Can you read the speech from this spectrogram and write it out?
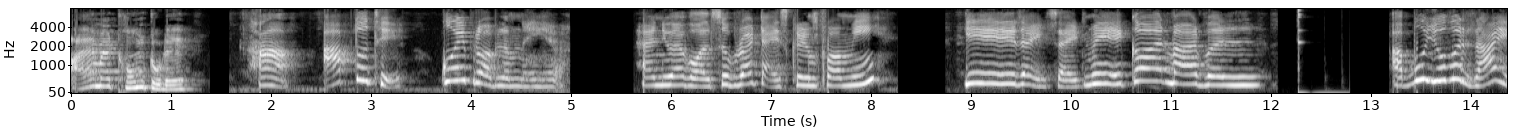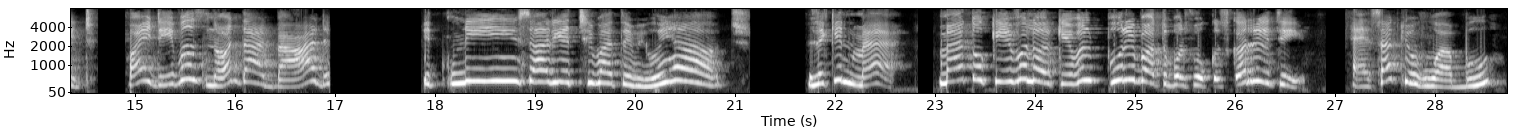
I am at home today हाँ आप तो थे। कोई प्रॉब्लम नहीं है। And you have also brought ice cream for me ये राइट साइड में एक और मार्बल अब्बू you were right my day was not that bad इतनी सारी अच्छी बातें भी हुई हैं आज। लेकिन मैं मैं तो केवल और केवल पूरी बातों पर फोकस कर रही थी। ऐसा क्यों हुआ, अबू?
